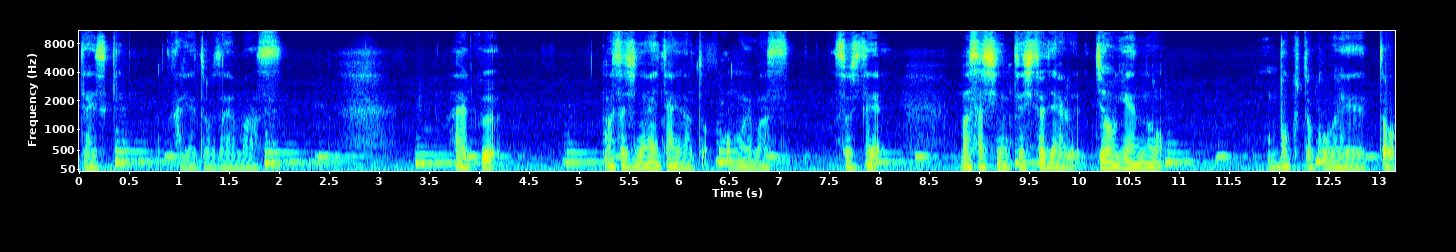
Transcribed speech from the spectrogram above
大好き。ありがとうございます。早くまさしに会いたいなと思います。そしてまさしの手下である上限の僕と浩平と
